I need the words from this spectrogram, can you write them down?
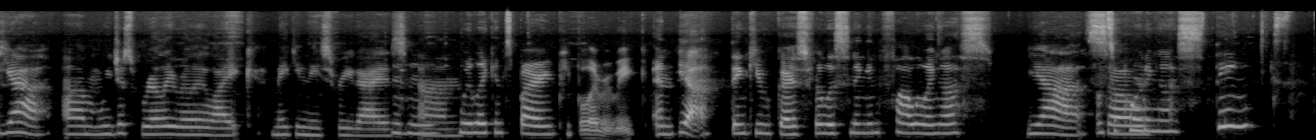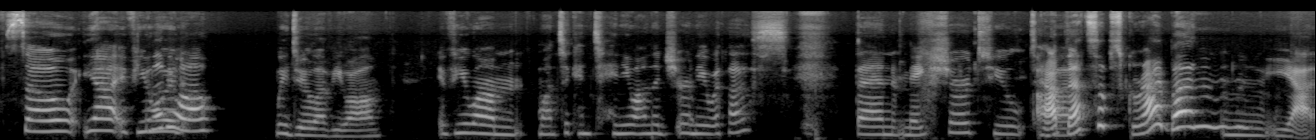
Yeah, um, we just really, really like making these for you guys. Um, Mm-hmm. We like inspiring people every week, and yeah, thank you guys for listening and following us yeah. and So, supporting us. Thanks. so yeah, if We you love you all. we do love you all. If you um want to continue on the journey with us, then make sure to Tap uh, that subscribe button. Mm, yeah,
